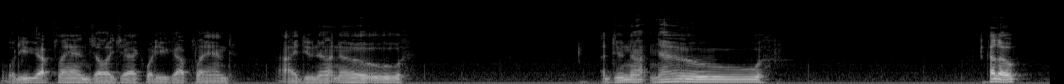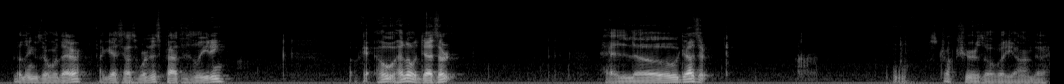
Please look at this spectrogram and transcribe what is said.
What do you got planned, Jolly Jack? What do you got planned? I do not know. I do not know. Hello. Buildings over there. I guess that's where this path is leading. Okay. Oh, hello, desert. Hello, desert. Structures over yonder.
